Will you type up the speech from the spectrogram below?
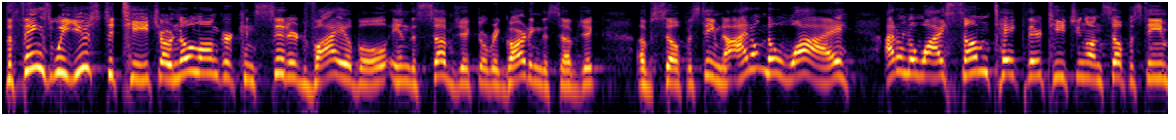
The things we used to teach are no longer considered viable in the subject or regarding the subject of self esteem. Now, I don't know why. I don't know why some take their teaching on self esteem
